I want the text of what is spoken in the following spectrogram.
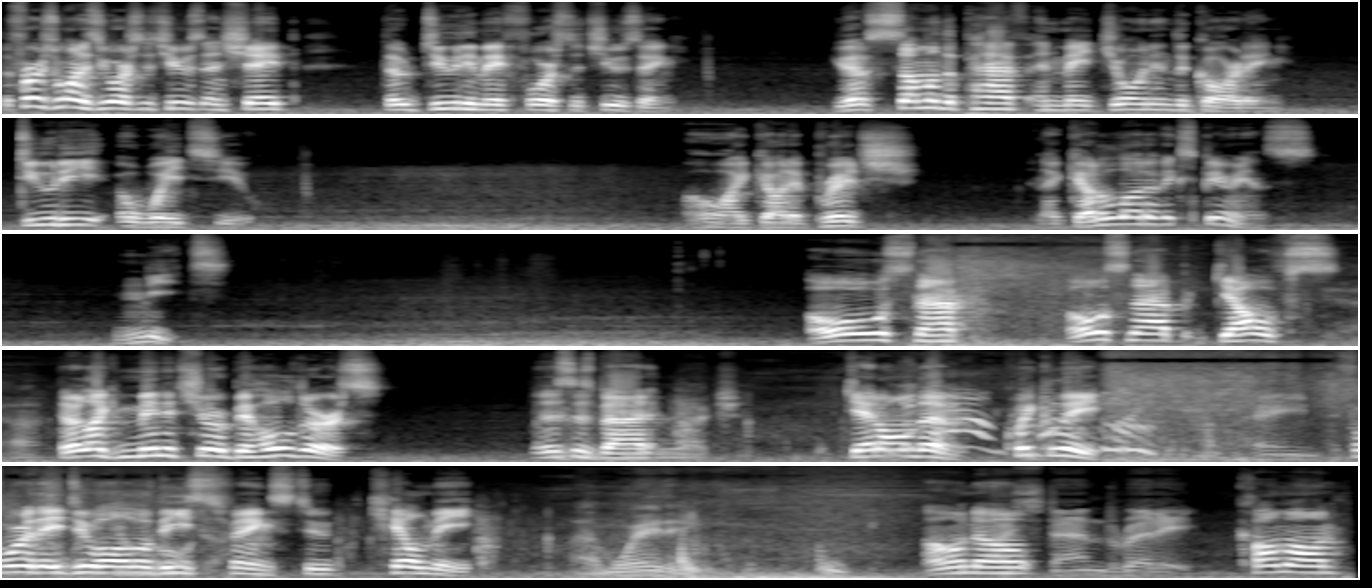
The first one is yours to choose and shape, though duty may force the choosing. You have summoned the path and may join in the guarding. Duty awaits you. Oh, I got a bridge. And I got a lot of experience. Neat. Oh snap! Oh snap! Gauths! Yeah. They're like miniature beholders! This is bad. Direction. Get on them! Quickly! Before they do all of these things to kill me. I'm waiting. Oh no. Stand ready. Come on.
